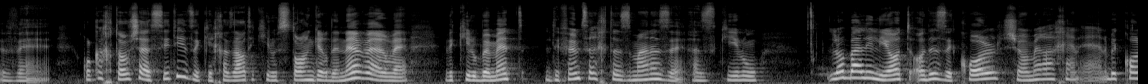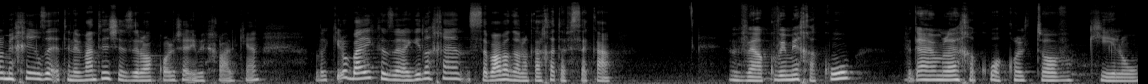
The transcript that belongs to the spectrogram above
וכל כך טוב שעשיתי את זה, כי חזרתי כאילו stronger than ever, ו- וכאילו באמת, לפעמים צריך את הזמן הזה, אז כאילו, לא בא לי להיות עוד איזה קול שאומר לכם, אין, בכל מחיר זה, אתם הבנתם שזה לא הקול שלי בכלל, כן? אבל כאילו בא לי כזה להגיד לכם, סבבה גם לקחת הפסקה. והעוקבים יחכו, וגם אם לא יחכו, הכל טוב, כאילו,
